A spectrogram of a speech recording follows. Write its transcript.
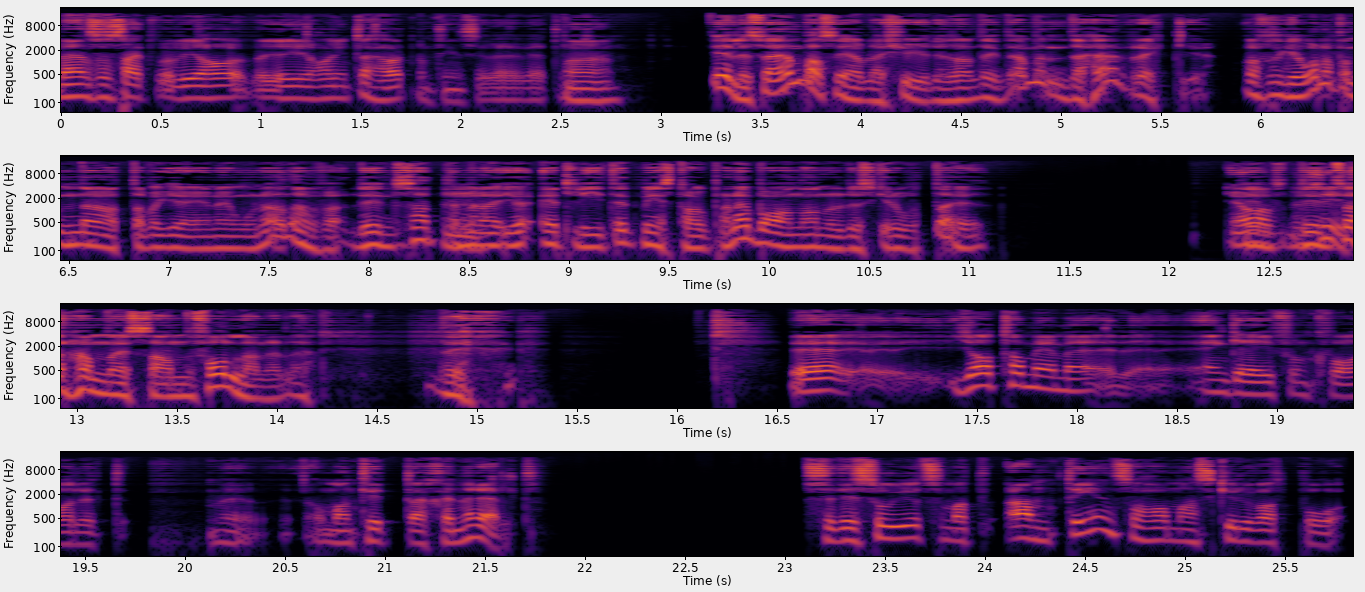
Men som sagt vi har, vi har inte hört någonting så jag vet inte. ja. Eller så är han bara så jävla kylig så han tänkte, ja men det här räcker ju. Varför ska jag hålla på och nöta på grejerna i onödan för? Det är inte så att, Mm. jag menar, ett litet misstag på den här banan och du skrotar ju. det, är, ja det är inte så att hamna i sandfållan eller? Det, Eh, Jag tar med mig en grej från kvalet eh, om man tittar generellt. Så det såg ut som att antingen så har man skruvat på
